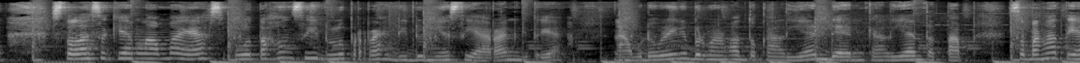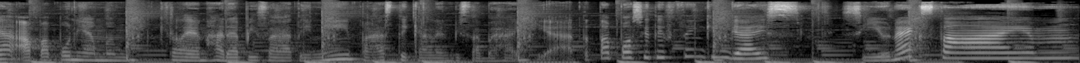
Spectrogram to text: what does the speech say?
setelah sekian lama ya, 10 tahun sih dulu pernah di dunia siaran gitu ya. Nah mudah-mudahan ini bermanfaat untuk kalian dan kalian tetap semangat ya apa pun yang kalian hadapi saat ini pasti kalian bisa bahagia. Tetap positive thinking guys. See you next time.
